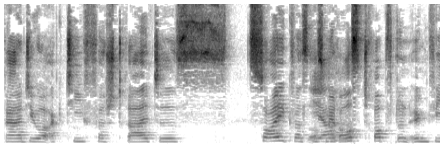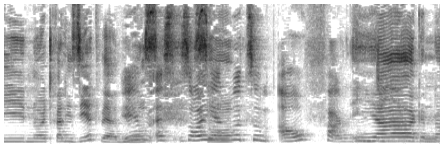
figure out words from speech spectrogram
radioaktiv verstrahltes Zeug, was aus ja. mir raustropft und irgendwie neutralisiert werden Eben, muss. Es soll so. ja nur zum Auffangen. Ja, genau.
